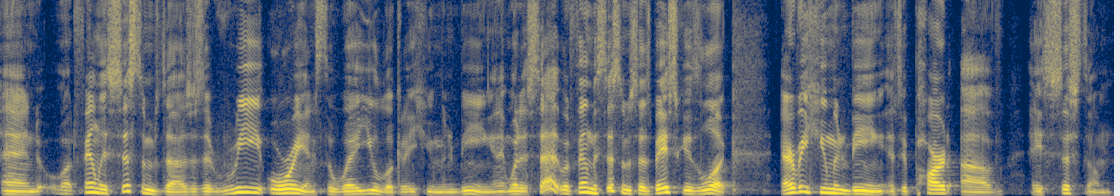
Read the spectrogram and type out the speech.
And what family systems does is it reorients the way you look at a human being. And what it says, what family systems says basically is look, every human being is a part of a system.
